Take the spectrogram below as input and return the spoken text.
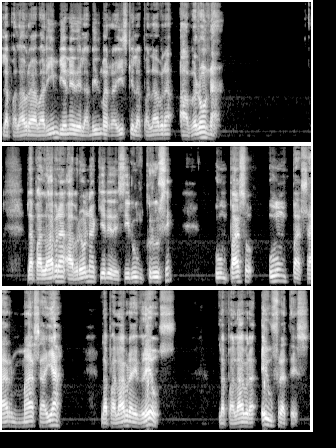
La palabra Abarín viene de la misma raíz que la palabra Abrona. La palabra Abrona quiere decir un cruce, un paso, un pasar más allá. La palabra Hebreos la palabra Éufrates,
